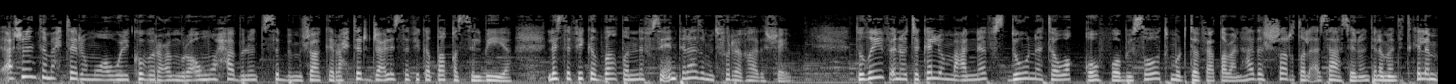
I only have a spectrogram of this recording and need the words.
عشان أنت محترمه أو لكبر عمره أو مو حاب إنه تسبب مشاكل راح ترجع لسه فيك الطاقة السلبية لسه فيك الضغط النفسي. أنت لازم تفرغ هذا الشيء. تضيف إنه التكلم مع النفس دون توقف وبصوت مرتفع. طبعا هذا الشرط الأساسي إنه أنت لما تتكلم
